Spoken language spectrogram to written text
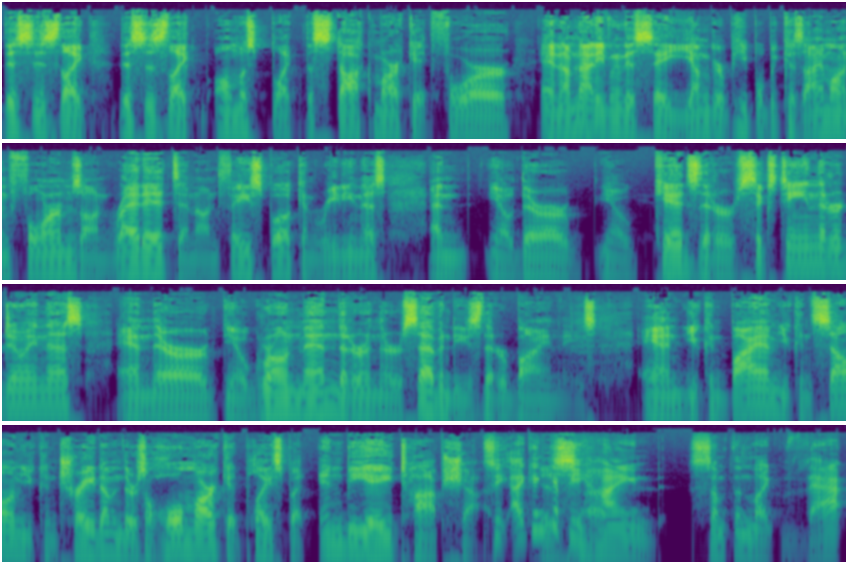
This is like this is like almost like the stock market for and I'm not even going to say younger people because I'm on forums on Reddit and on Facebook and reading this and you know there are you know kids that are 16 that are doing this and there are you know grown men that are in their 70s that are buying these and you can buy them you can sell them you can trade them there's a whole marketplace but NBA Top Shot See, I can is, get uh, behind something like that,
